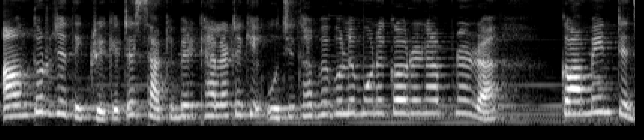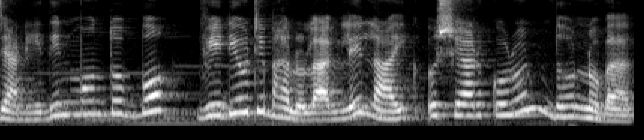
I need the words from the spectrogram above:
আন্তর্জাতিক ক্রিকেটে সাকিবের খেলাটা কি উচিত হবে বলে মনে করেন আপনারা? কমেন্টে জানিয়ে দিন মন্তব্য। ভিডিওটি ভালো লাগলে লাইক ও শেয়ার করুন। ধন্যবাদ।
